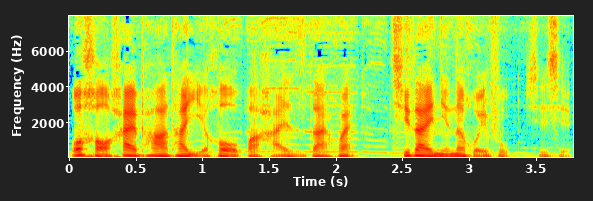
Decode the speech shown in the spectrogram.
我好害怕他以后把孩子带坏。期待您的回复，谢谢。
